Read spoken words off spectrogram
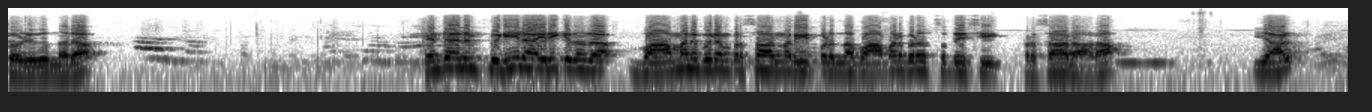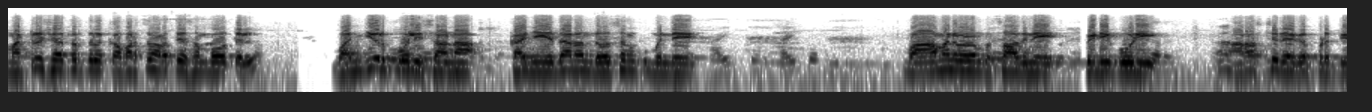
തൊഴുകുന്നത്. എന്തായാലും പിടിയിലായിരിക്കുന്നത് വാമനപുരം പ്രസാദ് എന്നറിയപ്പെടുന്ന വാമനപുരം സ്വദേശി പ്രസാദാണ്. ഇയാൾ മറ്റൊരു ക്ഷേത്രത്തിൽ കവർച്ച നടത്തിയ സംഭവത്തിൽ വഞ്ചിയൂർ പോലീസാണ് കഴിഞ്ഞ ഏതാനും ദിവസങ്ങൾക്ക് മുന്നേ വാമനപുരം പ്രസാദിനെ പിടികൂടി അറസ്റ്റ് രേഖപ്പെടുത്തി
